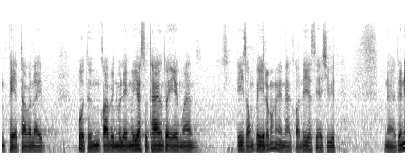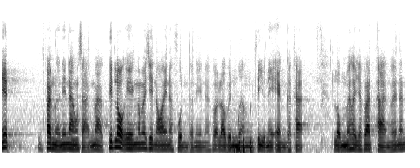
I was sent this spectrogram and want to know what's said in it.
ำเพจทำอะไร พูดถึงความเป็นมะเร็งระยะสุดท้ายของตัวเองมาปีสองปีแล้วมั้งเนี่ยนะก่อนที่จะเสียชีวิตนะทีนี้ภาคเหนือนี่น่าสงสารมาก พิษโลกเองก็ไม่ใช่น้อยนะฝุ่นตอนนี้นะเพราะเราเป็นเมืองที่อยู่ในแอ่งกระทะ ลมไม่ค่อยจะพัดผ่าน เพราะฉะนั้น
